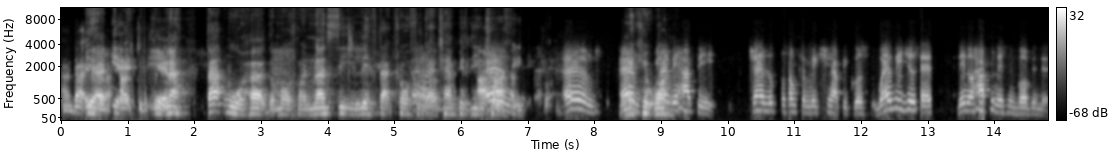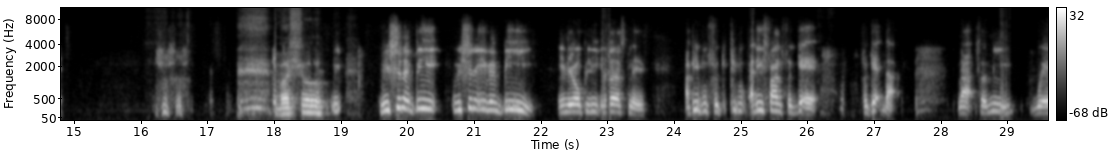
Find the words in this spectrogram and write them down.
and that is yeah, yeah, yeah. That that will hurt the most when Man City lift that trophy, um, that Champions League trophy. Um, um, try and be happy. Try and look for something that makes you happy because whatever you just said, there's no happiness involved in this. For sure. We, we shouldn't be we shouldn't even be in the Europa League in the first place and people for people and these fans forget it, forget that. Like for me, we're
